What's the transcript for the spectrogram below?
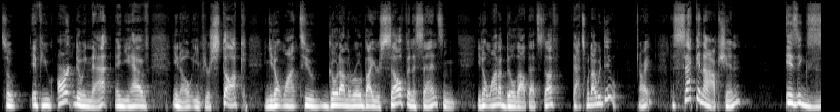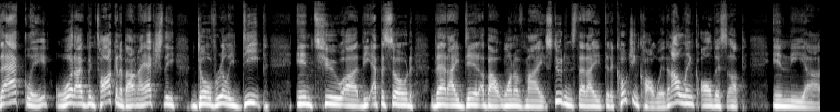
So if you aren't doing that and you have, you know, if you're stuck and you don't want to go down the road by yourself in a sense and you don't want to build out that stuff, that's what I would do. All right. The second option is exactly what I've been talking about. And I actually dove really deep into uh, the episode that I did about one of my students that I did a coaching call with, and I'll link all this up in the uh,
